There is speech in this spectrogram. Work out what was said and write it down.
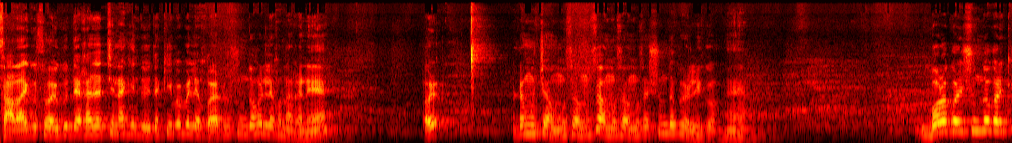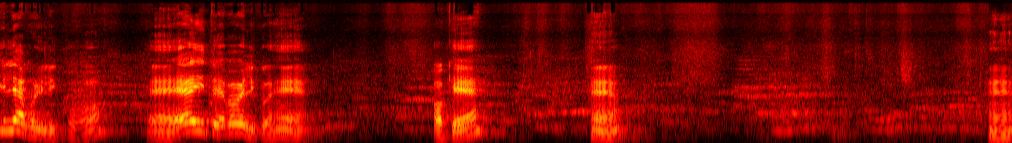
সারাইগু সইগু দেখা যাচ্ছে না কিন্তু এটা কীভাবে লেখো? একটু সুন্দর করে লেখো না কেন ওটা মুছা মুসা মুসা মুসা মুসা সুন্দর করে লিখো হ্যাঁ। বড় করে, সুন্দর করে ক্লিয়ার করে লিখো হ্যাঁ এই তো এভাবে লিখো হ্যাঁ। ওকে হ্যাঁ। হ্যাঁ।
